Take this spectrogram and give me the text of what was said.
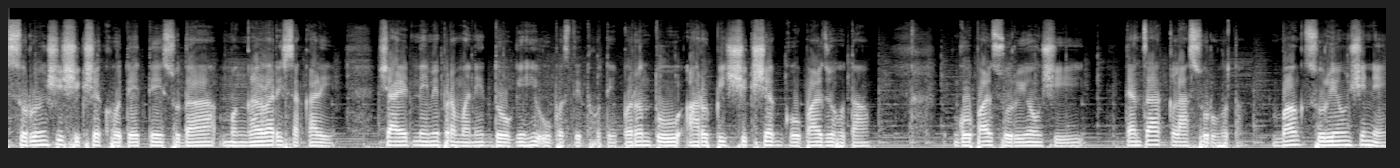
सूर्यवंशी शिक्षक होते ते सुद्धा मंगळवारी सकाळी शाळेत नेहमीप्रमाणे दोघेही उपस्थित होते. परंतु आरोपी शिक्षक गोपाळ जो होता गोपाळ सूर्यवंशी त्यांचा क्लास सुरू होता. मग सूर्यवंशीने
